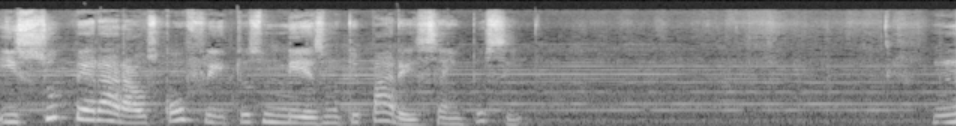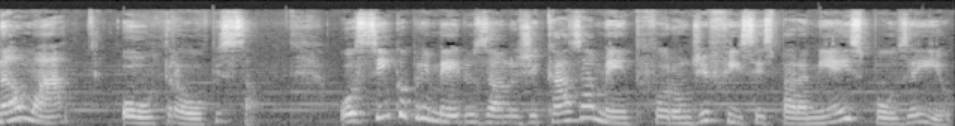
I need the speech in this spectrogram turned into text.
e superará os conflitos, mesmo que pareça impossível. Não há outra opção. Os cinco primeiros anos de casamento foram difíceis para minha esposa e eu.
